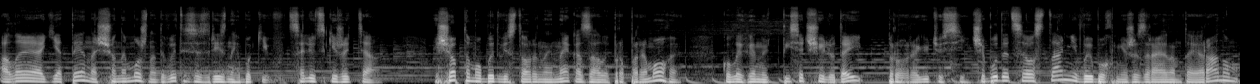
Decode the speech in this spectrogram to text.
але є те, на що не можна дивитися з різних боків це людське життя. І щоб там обидві сторони не казали про перемоги, коли гинуть тисячі людей, програють усі. Чи буде це останній вибух між Ізраїлем та Іраном?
